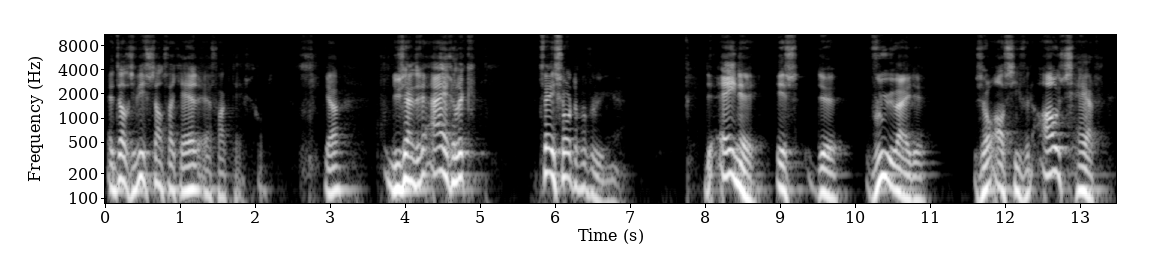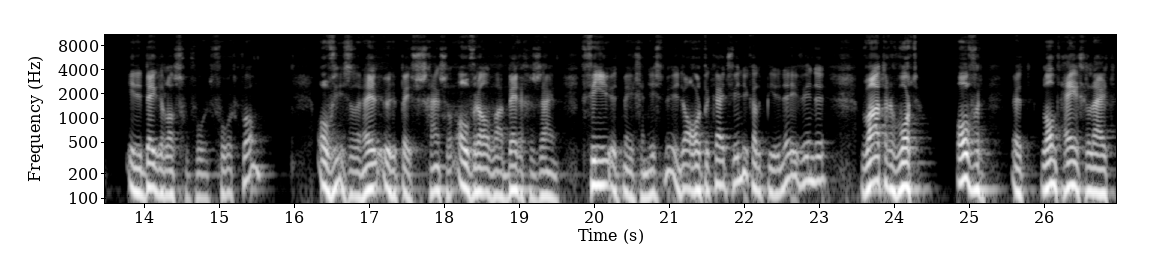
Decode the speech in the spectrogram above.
En dat is een misstand wat je heel erg vaak tegenkomt. Ja, nu zijn er eigenlijk twee soorten bevloeiingen. De ene is de vloeiweide zoals die van oudsher in het beeklandschap voortkwam. Overigens is dat een heel Europees verschijnsel. Overal waar bergen zijn, vind je het mechanisme. In de Alpelijkheid vind ik, kan de Pyreneeën vinden. Water wordt over het land heen geleid.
